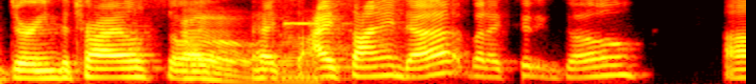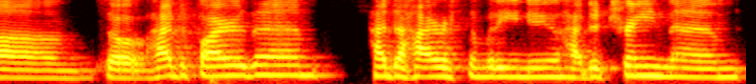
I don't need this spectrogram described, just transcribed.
during the trials. So oh, I, I, I, signed up, but I couldn't go. Um, so had to fire them, had to hire somebody new, had to train them.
